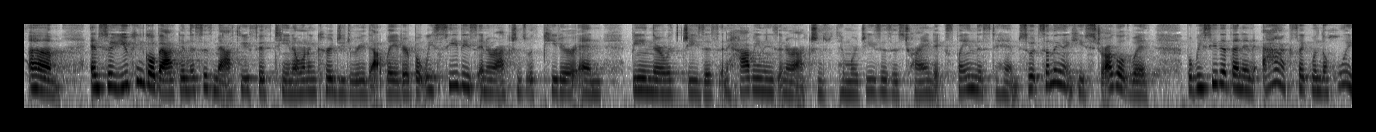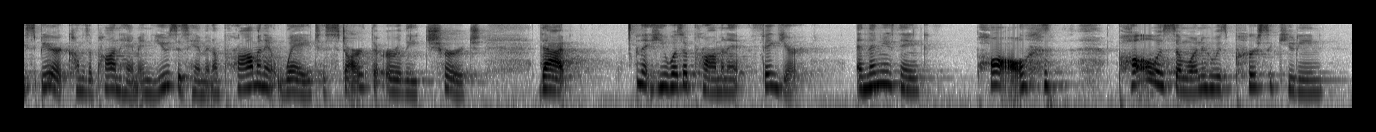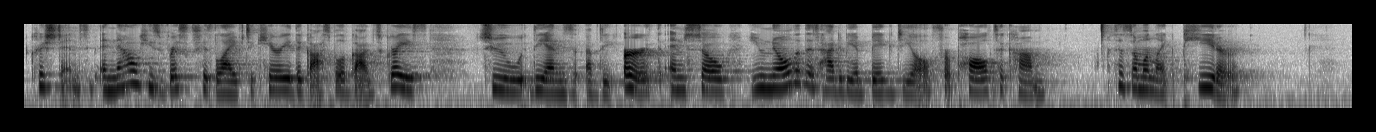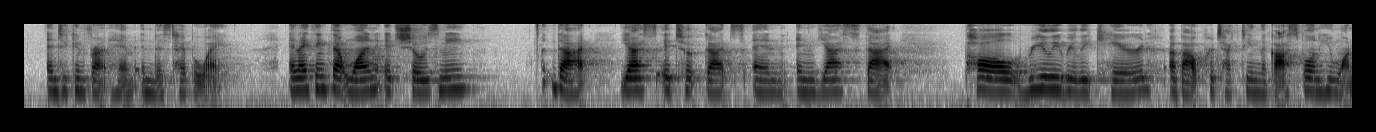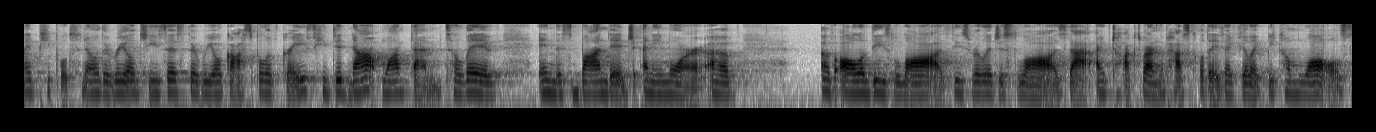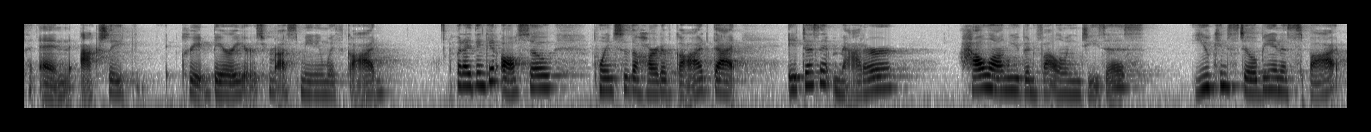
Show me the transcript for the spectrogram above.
Um, and so you can go back, and this is Matthew 15. I want to encourage you to read that later. But we see these interactions with Peter and being there with Jesus and having these interactions with him where Jesus is trying to explain this to him. So it's something that he struggled with. But we see that then in Acts, like when the Holy Spirit comes upon him and uses him in a prominent way to start the early church, that, that he was a prominent figure. And then you think, Paul, Paul was someone who was persecuting Christians. And now he's risked his life to carry the gospel of God's grace to the ends of the earth. And so you know that this had to be a big deal for Paul to come to someone like Peter and to confront him in this type of way. And I think that one, it shows me that yes, it took guts and and yes, that Paul really, really cared about protecting the gospel and he wanted people to know the real Jesus, the real gospel of grace. He did not want them to live in this bondage anymore of, of all of these laws, these religious laws that I've talked about in the past couple days, I feel like become walls and actually create barriers from us meeting with God. But I think it also points to the heart of God that it doesn't matter how long you've been following Jesus you can still be in a spot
